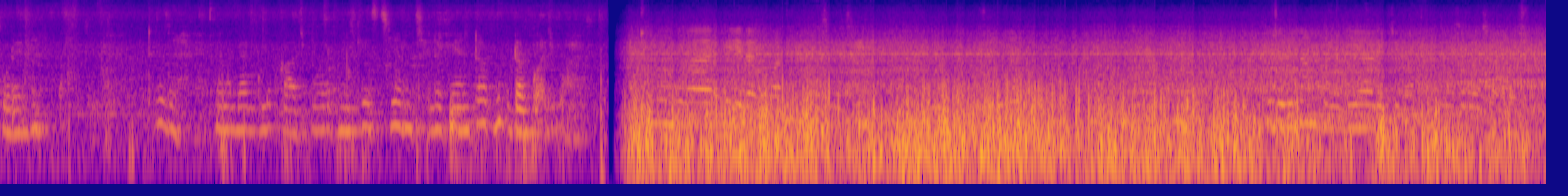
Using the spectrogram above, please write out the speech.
করে নিই। ঠিক আছে? এখানে ব্যাগগুলো কাচবো আর নিয়ে এসেছি। আমি ছেলে প্যান্টটা ওটা কাচবো। এই দেখো ভাত খেতে বসেছি পুজো দিলাম পুজো দিয়ে আর এই যে ভাত খেতে বসে গেছে আলু সেদ্ধ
